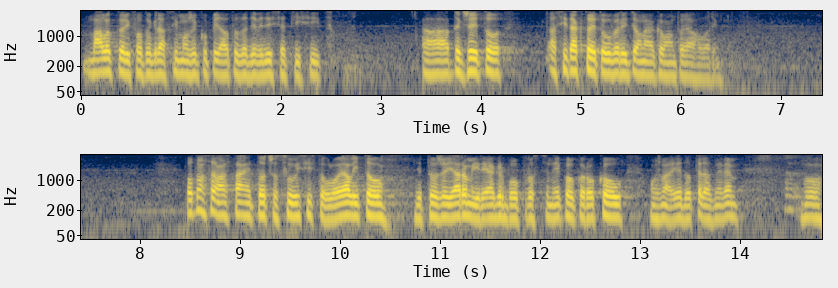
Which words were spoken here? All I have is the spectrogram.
málo ktorý fotograf si môže kúpiť auto za 90 tisíc. Takže je to, asi takto je to uveriteľné, ako vám to ja hovorím. Potom sa vám stane to, čo súvisí s tou lojalitou, je to, že Jaromír Jagr bol proste niekoľko rokov, možno aj je doteraz, neviem, bol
